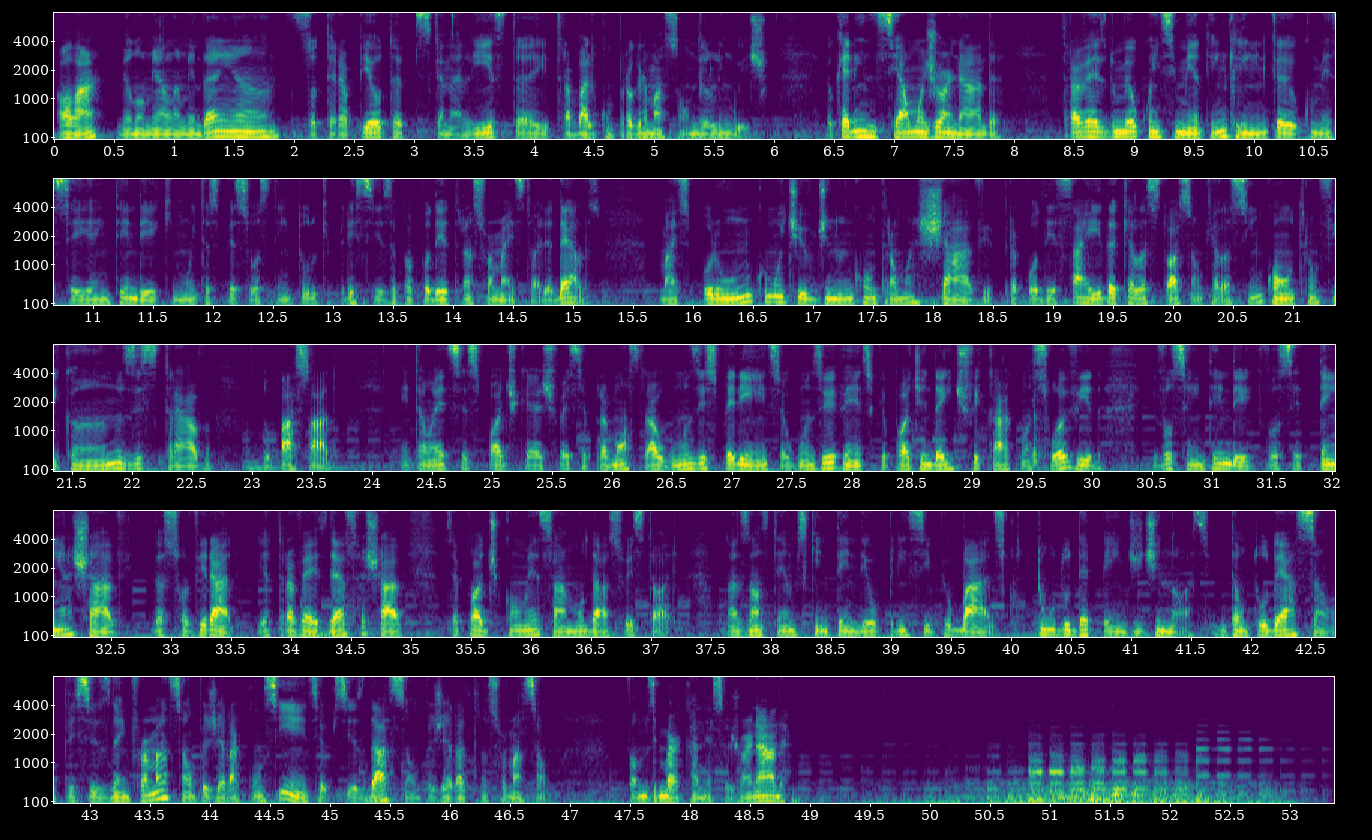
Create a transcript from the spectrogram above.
Olá, meu nome é Alan Mendanha, sou terapeuta, psicanalista e trabalho com programação neurolinguística. Eu quero iniciar uma jornada. Através do meu conhecimento em clínica, eu comecei a entender que muitas pessoas têm tudo o que precisa para poder transformar a história delas, mas por um único motivo de não encontrar uma chave para poder sair daquela situação que elas se encontram, ficam anos escrava do passado então esse podcast vai ser para mostrar algumas experiências, algumas vivências que pode identificar com a sua vida e você entender que você tem a chave da sua virada e através dessa chave você pode começar a mudar a sua história. Mas nós temos que entender o princípio básico, tudo depende de nós. Então tudo é ação. Eu preciso da informação para gerar consciência, eu preciso da ação para gerar transformação. Vamos embarcar nessa jornada?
